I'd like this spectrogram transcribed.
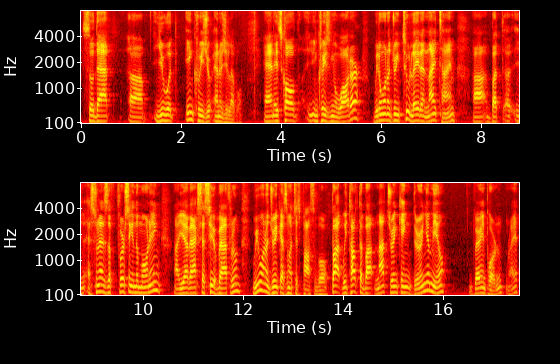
so that uh, you would increase your energy level. And it's called increasing the water. We don't want to drink too late at nighttime, uh, but uh, as soon as the first thing in the morning, uh, you have access to your bathroom, we want to drink as much as possible. But we talked about not drinking during your meal, very important, right?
